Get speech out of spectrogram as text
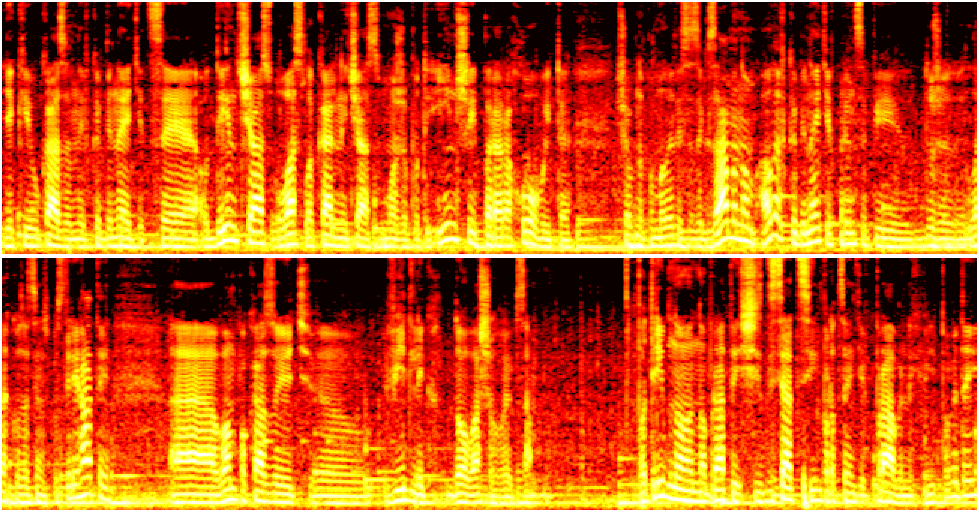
який указаний в кабінеті, це один час. У вас локальний час може бути інший. Перераховуйте, щоб не помилитися з екзаменом. Але в кабінеті, в принципі, дуже легко за цим спостерігати. Е, Вам показують е, відлік до вашого екзамену. Потрібно набрати 67% правильних відповідей.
